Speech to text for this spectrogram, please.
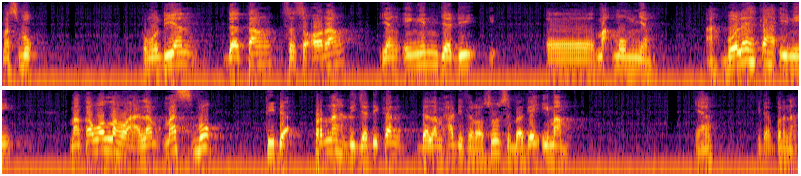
masbuk. Kemudian datang seseorang yang ingin jadi e, makmumnya. Ah, bolehkah ini? Maka wallahu alam masbuk tidak pernah dijadikan dalam hadis Rasul sebagai imam. Ya, tidak pernah.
